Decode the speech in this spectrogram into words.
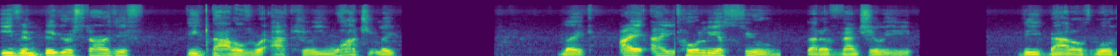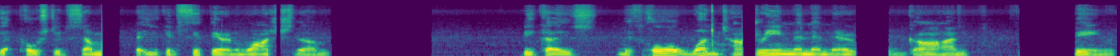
even bigger stars if these battles were actually watched like like i i totally assume that eventually these battles will get posted somewhere that you can sit there and watch them because this whole one time dream and then they're gone thing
